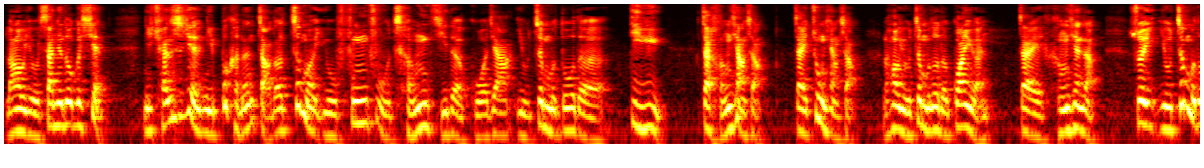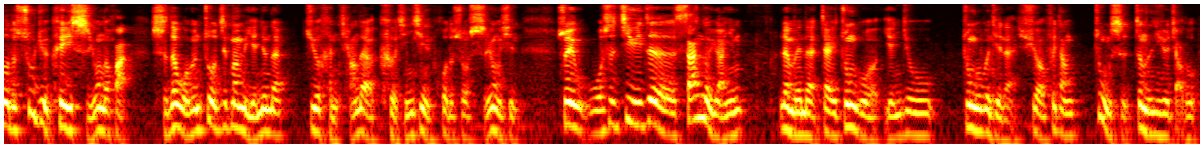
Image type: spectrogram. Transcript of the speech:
然后有三千多个县。你全世界你不可能找到这么有丰富层级的国家，有这么多的地域在横向上，在纵向上，然后有这么多的官员在横线上，所以有这么多的数据可以使用的话，使得我们做这方面研究呢，具有很强的可行性或者说实用性。所以我是基于这三个原因，认为呢，在中国研究中国问题呢，需要非常重视政治经济学角度。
